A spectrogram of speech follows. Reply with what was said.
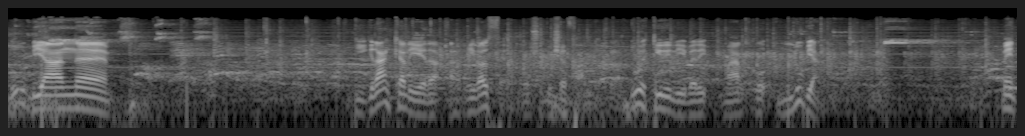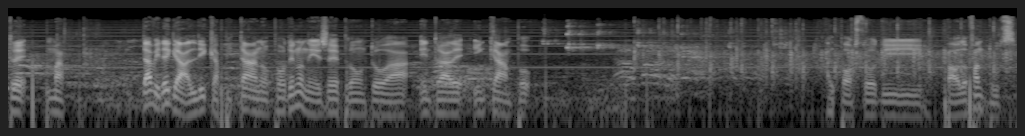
Lubian di gran carriera arriva al ferro subisce il fallo. Due tiri liberi Marco Lubian. Mentre Ma Davide Galli capitano pordenonese pronto a entrare in campo al posto di Paolo Fantuzzi.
